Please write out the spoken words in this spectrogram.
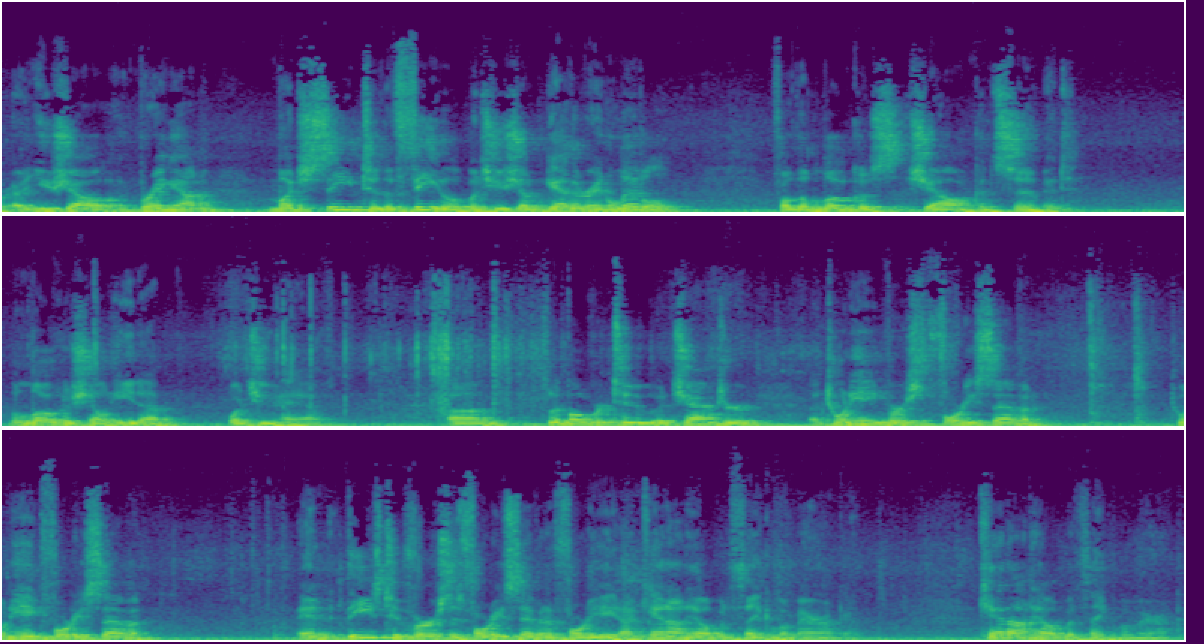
uh, you shall bring out much seed to the field, but you shall gather in little, for the locust shall consume it. The locust shall eat up what you have. Um, flip over to chapter uh, 28, verse 47. 28, 47. And these two verses, 47 and 48, I cannot help but think of America. Cannot help but think of America.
